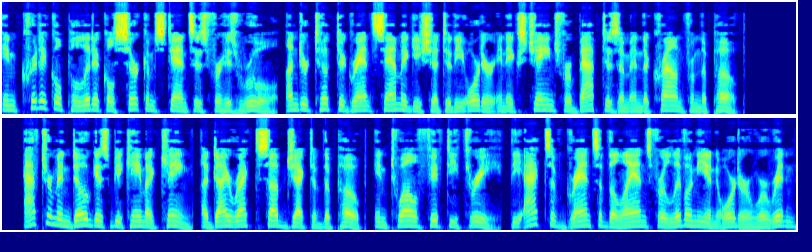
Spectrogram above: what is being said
in critical political circumstances for his rule, undertook to grant Samogitia to the order in exchange for baptism and the crown from the pope. After Mindaugas became a king, a direct subject of the pope, in 1253, the Acts of Grants of the Lands for Livonian Order were written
